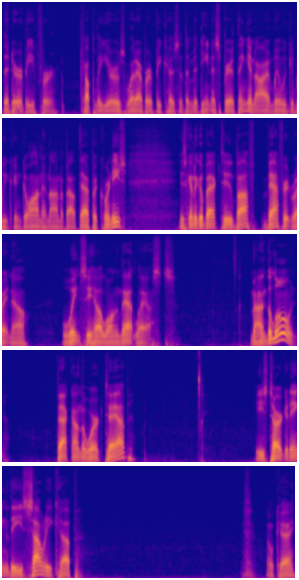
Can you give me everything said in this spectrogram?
the Derby for a couple of years, whatever, because of the Medina Spirit thing. You know, I mean, we can, we can go on and on about that. But Corniche is going to go back to Baff- Baffert right now. We'll wait and see how long that lasts. Mandaloun back on the work tab. He's targeting the Saudi Cup. Okay.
